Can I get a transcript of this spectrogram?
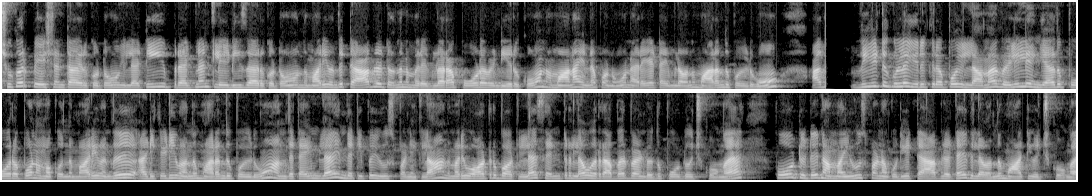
சுகர் பேஷண்ட்டாக இருக்கட்டும் இல்லாட்டி ப்ரெக்னென்ட் லேடிஸாக இருக்கட்டும் இந்த மாதிரி வந்து டேப்லெட் வந்து நம்ம ரெகுலராக போட வேண்டியிருக்கும். நம்ம ஆனால் என்ன பண்ணுவோம்? நிறைய டைமில் வந்து மறந்து போயிடுவோம். அது வீட்டுக்குள்ளே இருக்கிறப்போ இல்லாமல் வெளியில் எங்கேயாவது போகிறப்போ நமக்கு இந்த மாதிரி வந்து அடிக்கடி வந்து மறந்து போயிடுவோம். அந்த டைமில் இந்த டிப்பை யூஸ் பண்ணிக்கலாம். அந்த மாதிரி வாட்டர் பாட்டிலில் சென்டரில் ஒரு ரப்பர் பேண்ட் வந்து போட்டு வச்சுக்கோங்க. போட்டுட்டு நம்ம யூஸ் பண்ணக்கூடிய டேப்லெட்டை இதில் வந்து மாட்டி வச்சுக்கோங்க.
